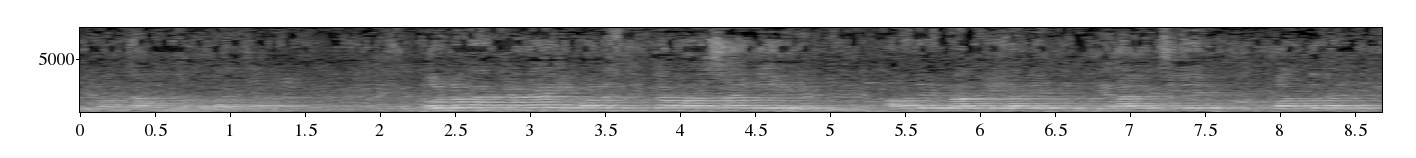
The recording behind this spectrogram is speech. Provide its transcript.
দীপক, তাকে ধন্যবাদ জানাই। ধন্যবাদ জানাই মনস্তিকা মহাশয়কে। আমাদের মাতৃহাটের বিধায়ক ছিলেন বর্তমানে তিনি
